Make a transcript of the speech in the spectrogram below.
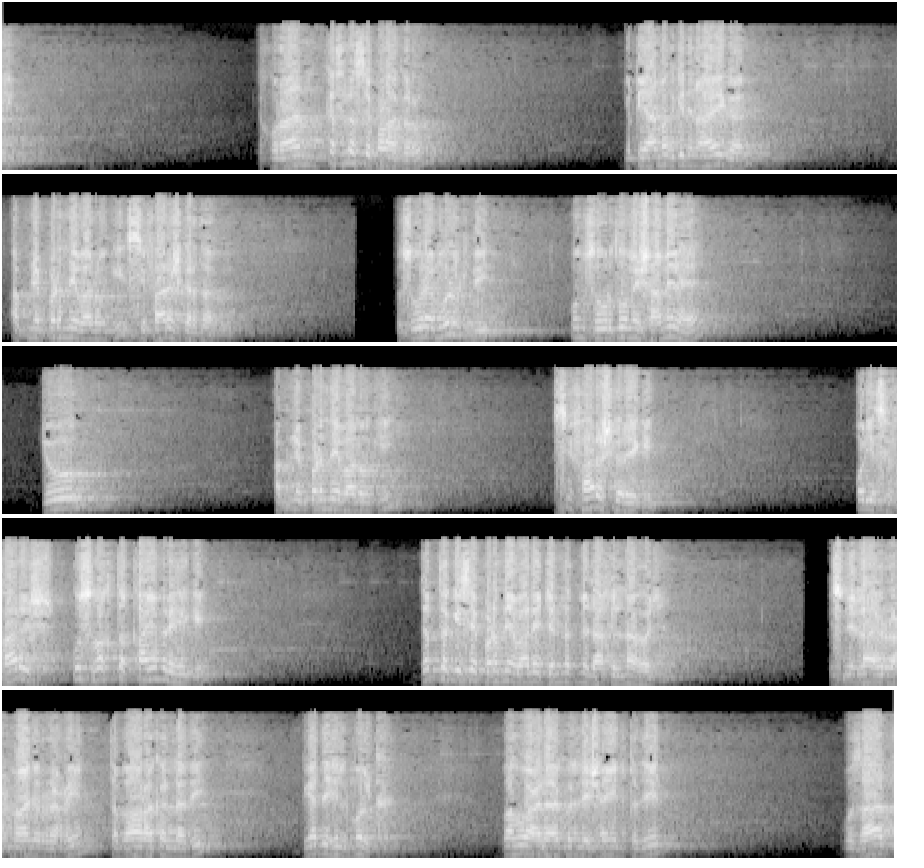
قرآن کثرت سے پڑھا کرو، یہ قیامت کے دن آئے گا، اپنے پڑھنے والوں کی سفارش کرتا ہوا تو سورہ ملک بھی ان صورتوں میں شامل ہے جو اپنے پڑھنے والوں کی سفارش کرے گی اور یہ سفارش اس وقت تک قائم رہے گی جب تک اسے پڑھنے والے جنت میں داخل نہ ہو جائیں۔ بسم اللہ الرحمن الرحیم۔ تبارک الذی بیدہ الملک۔ بہو علی کل قدیر۔ وہ ذات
